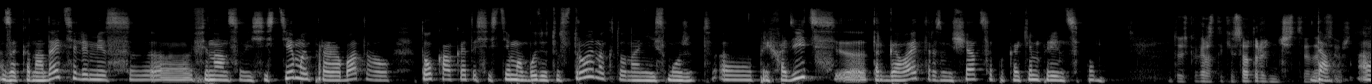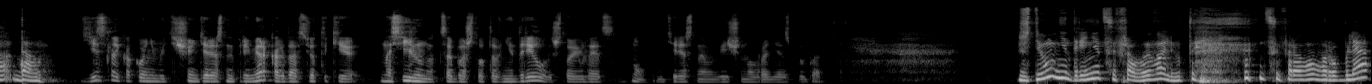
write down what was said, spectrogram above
законодателями, с э, финансовой системой прорабатывал то, как эта система будет устроена, кто на ней сможет э, приходить, э, торговать, размещаться, по каким принципам. То есть как раз-таки в сотрудничестве, да? Да, все, что... а, да. А есть ли какой-нибудь еще интересный пример, когда все-таки насильно ЦБ что-то внедрил, и что является ну, интересной вещью на вроде СББ? Ждем внедрения цифровой валюты, цифрового рубля.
